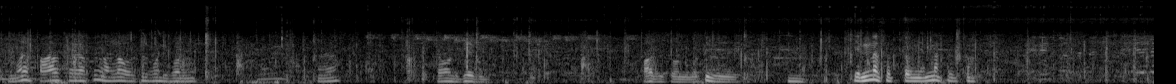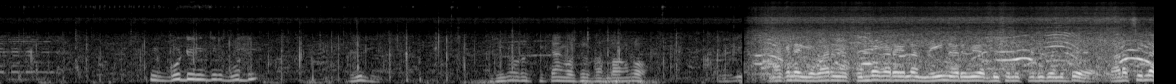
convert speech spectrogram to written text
இந்த மாதிரி பார்க்கறப்ப நல்லா வசூல் பண்ணி போகணும் சவுண்டு கேட்குது பார்த்து சொன்ன மட்டும் என்ன சத்தம் என்ன சத்தம்? கூட்டி நிற்கிது கூட்டி. கூட்டி. இங்கே ஒரு தேங்காய் வசூல் பண்ணுறாங்களோ மக்களை இங்கே பாருங்கள் கும்பகரையில் மெயின் அருவி அப்படின்னு சொல்லி கூட்டிகிட்டு வந்துட்டு கடைசியில்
